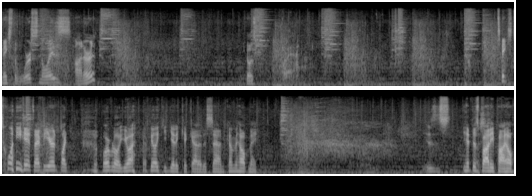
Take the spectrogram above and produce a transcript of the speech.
Makes the worst noise on Earth. It goes. Takes 20 hits. I have to hear it like orbital. You, I feel like you'd get a kick out of this sound. Come help me. Is hit this body pile.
